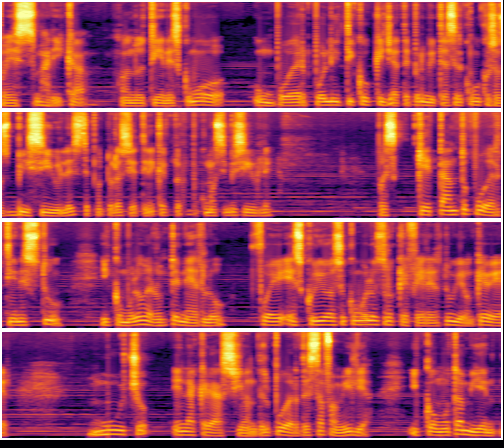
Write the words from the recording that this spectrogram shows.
pues marica, cuando tienes como un poder político que ya te permite hacer como cosas visibles, de pronto la CIA tiene que actuar un poco más invisible, pues qué tanto poder tienes tú y cómo lograron tenerlo, fue, es curioso cómo los Rockefeller tuvieron que ver mucho en la creación del poder de esta familia y cómo también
